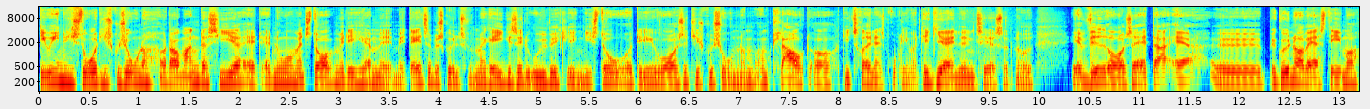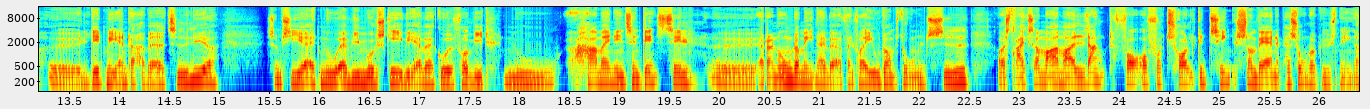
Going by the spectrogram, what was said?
Det er jo en af de store diskussioner, og der er jo mange, der siger, at, at nu må man stoppe med det her med, med databeskyttelse, for man kan ikke sætte udviklingen i stå, og det er jo også diskussionen om, om cloud og de tredjelandsproblemer. Det giver anledning til at sådan noget. Jeg ved også, at der er øh, begynder at være stemmer, øh, lidt mere end der har været tidligere, som siger, at nu er vi måske ved at være gået for vidt. Nu har man en tendens til, øh, er der nogen, der mener i hvert fald fra EU-domstolens side, at strække sig meget, meget langt for at fortolke ting som værende personoplysninger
